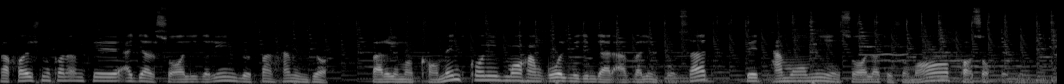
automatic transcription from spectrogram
و خواهش می‌کنم که اگر سوالی دارین لطفا همینجا برای ما کامنت کنید ما هم قول میدیم در اولین فرصت به تمامی سوالات شما پاسخ بدیم.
